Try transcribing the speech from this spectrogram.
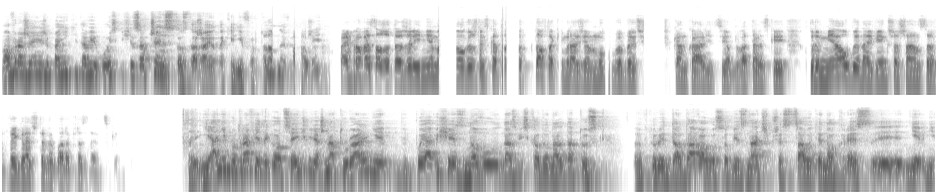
mam wrażenie, że pani Kitawie Błońskiej się za często zdarzają takie niefortunne wypowiedzi. Panie profesorze, to jeżeli nie ma Małgorzańska, to kto w takim razie mógłby być koalicji obywatelskiej, który miałby największe szanse wygrać te wybory prezydenckie? Ja nie potrafię tego ocenić, chociaż naturalnie pojawi się znowu nazwisko Donalda Tuska który dawał o sobie znać przez cały ten okres. Y, nie, nie,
